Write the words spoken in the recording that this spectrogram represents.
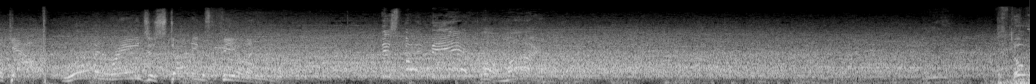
Look out. Roman Reigns is starting to feel it. This might be it. Oh, my. Oh,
